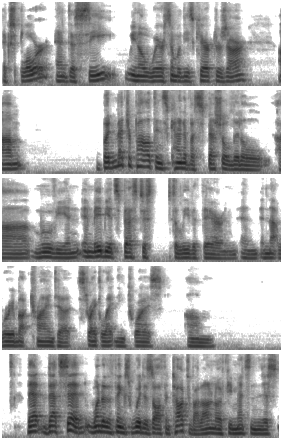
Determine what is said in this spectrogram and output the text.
explore and to see, you know, where some of these characters are. Um, but Metropolitan's kind of a special little uh, movie, and and maybe it's best just to leave it there and and and not worry about trying to strike lightning twice. Um, that that said, one of the things Whit has often talked about, I don't know if you mentioned this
